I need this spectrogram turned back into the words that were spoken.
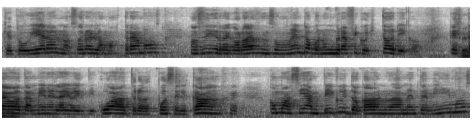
que tuvieron, nosotros lo mostramos, no sé si recordás en su momento, con un gráfico histórico, que Sí. estaba también el I-24, después el canje, cómo hacían pico y tocaban nuevamente mínimos,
